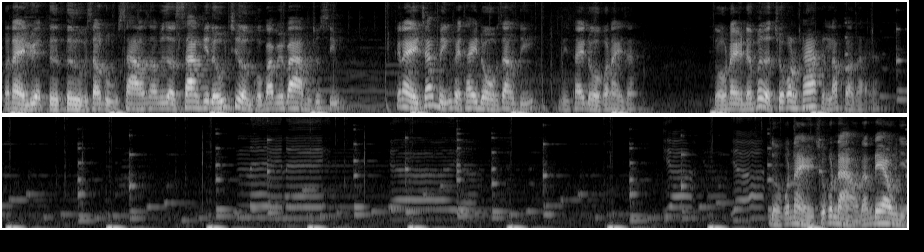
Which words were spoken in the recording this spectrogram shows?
Cái này luyện từ từ sao đủ sao? Sao bây giờ sang cái đấu trường của 33 một chút xíu? Cái này chắc mình phải thay đồ sang tí. Mình thay đồ con này ra đồ này nó vứt ở chỗ con khác thì lắp vào lại đồ con này chỗ con nào? Đang đeo nhỉ?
